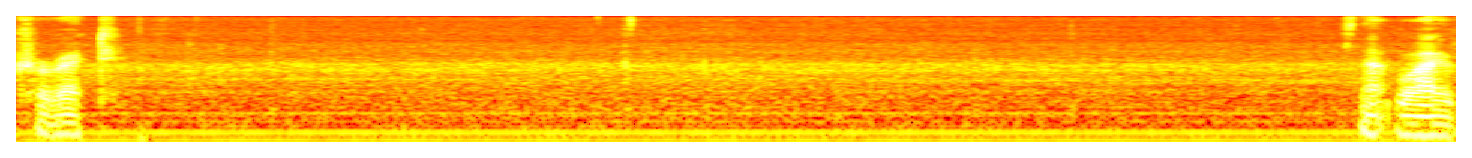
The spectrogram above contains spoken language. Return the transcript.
correct. Not y of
